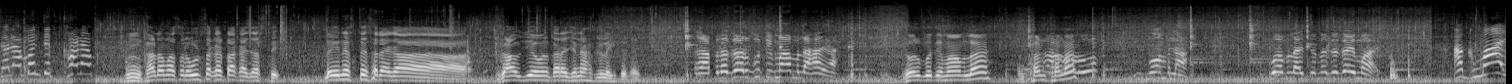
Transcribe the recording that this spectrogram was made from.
त्याला म्हणते खडा. हं, खडा मसाला उलसा काय टाकायचा असते? लई नसते सर का गाव जेवण करायचे नाही आपल्याला इथं काय? आपला घरगुती मामला हाय हा. घरगुती मामला? ठणठणा बॉम्बला बोबलायचं नका काय माय. अग माय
